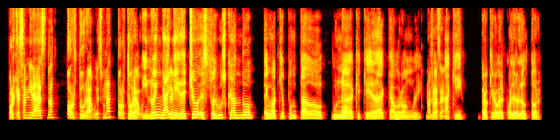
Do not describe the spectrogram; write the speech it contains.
porque esa mirada es una tortura, güey, es una tortura, Tor- güey. y no engaña. Sí. Y de hecho, estoy buscando. Tengo aquí apuntado una que queda cabrón, güey. Una frase. Aquí. Pero quiero ver cuál era el autor.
